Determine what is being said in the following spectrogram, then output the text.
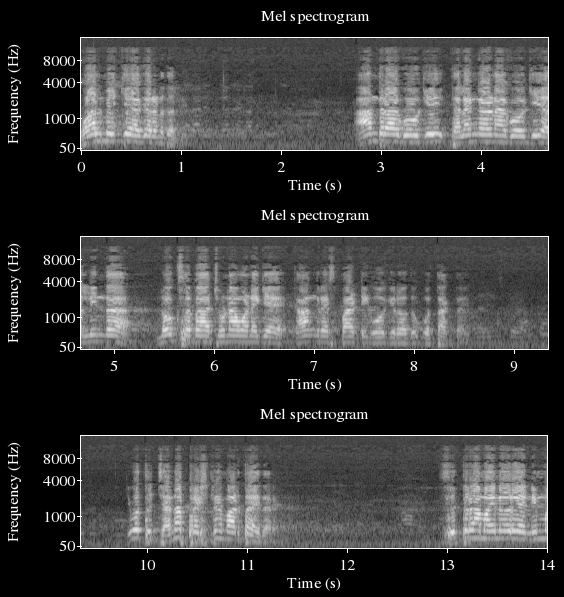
ವಾಲ್ಮೀಕಿ ಹಗರಣದಲ್ಲಿ. ತೆಲಂಗಾಣ ಹೋಗಿ, ಅಲ್ಲಿಂದ ಲೋಕಸಭಾ ಚುನಾವಣೆಗೆ ಕಾಂಗ್ರೆಸ್ ಪಾರ್ಟಿಗೆ ಹೋಗಿರೋದು ಗೊತ್ತಾಗ್ತಾ ಇದೆ. ಇವತ್ತು ಜನ ಪ್ರಶ್ನೆ ಮಾಡ್ತಾ ಇದ್ದಾರೆ. ಸಿದ್ದರಾಮಯ್ಯನವರೇ, ನಿಮ್ಮ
